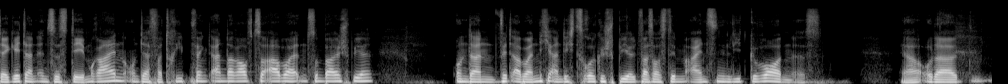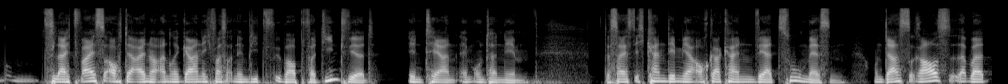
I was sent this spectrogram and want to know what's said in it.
Der geht dann ins System rein und der Vertrieb fängt an darauf zu arbeiten zum Beispiel. Und dann wird aber nicht an dich zurückgespielt, was aus dem einzelnen Lied geworden ist. Ja, oder vielleicht weiß auch der eine oder andere gar nicht, was an dem Lied überhaupt verdient wird intern im Unternehmen. Das heißt, ich kann dem ja auch gar keinen Wert zumessen. Und das raus, aber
